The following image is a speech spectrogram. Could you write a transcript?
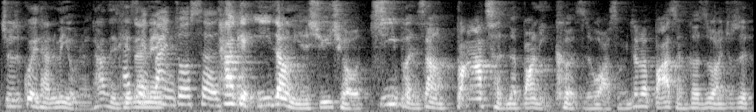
就是柜台那边有人，他可以他可以在那边你做设计，他可以依照你的需求，基本上八成的帮你克制化。什么叫做八成克制化？就是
